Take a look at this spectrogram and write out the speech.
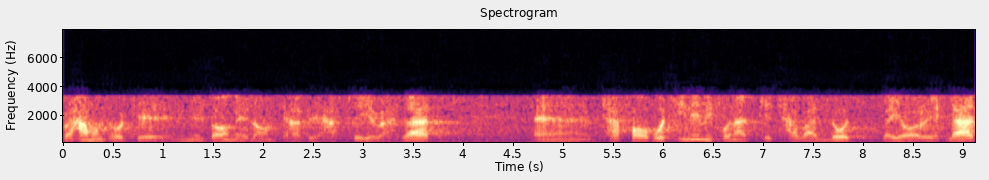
و همونطور که نظام اعلام کرده هفته وحدت تفاوتی نمی کند که تولد و یا رحلت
